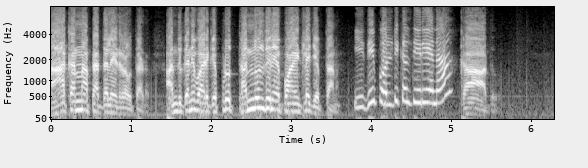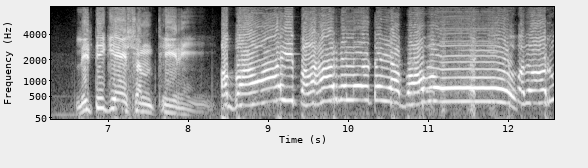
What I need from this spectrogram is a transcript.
నాకన్నా పెద్ద లీడర్ అవుతాడు. అందుకని వాడికి ఎప్పుడు తన్నులు తినే పాయింట్లే చెప్తాను. ఇది పొలిటికల్ థియరీనా కాదు. Litigation theory. అబ్బా ఈ పదహారు నెలలు ఏమిటయ్యా బాబు? పదహారు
